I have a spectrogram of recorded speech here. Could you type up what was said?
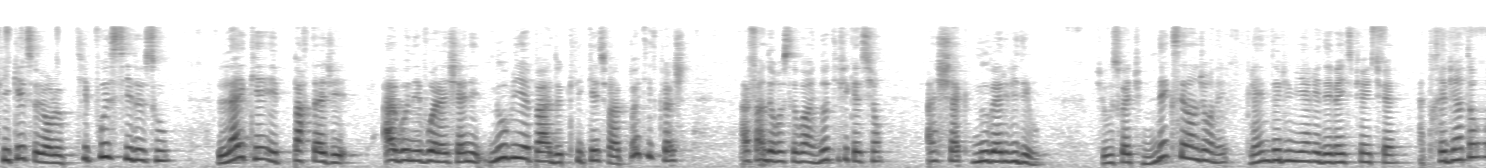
cliquez sur le petit pouce ci-dessous, likez et partagez, abonnez-vous à la chaîne et n'oubliez pas de cliquer sur la petite cloche afin de recevoir une notification à chaque nouvelle vidéo. Je vous souhaite une excellente journée, pleine de lumière et d'éveil spirituel. À très bientôt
